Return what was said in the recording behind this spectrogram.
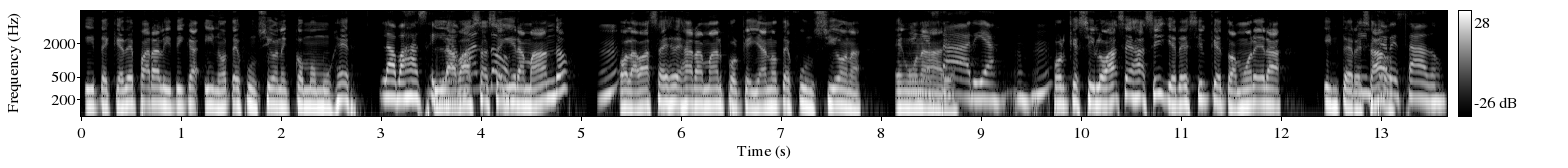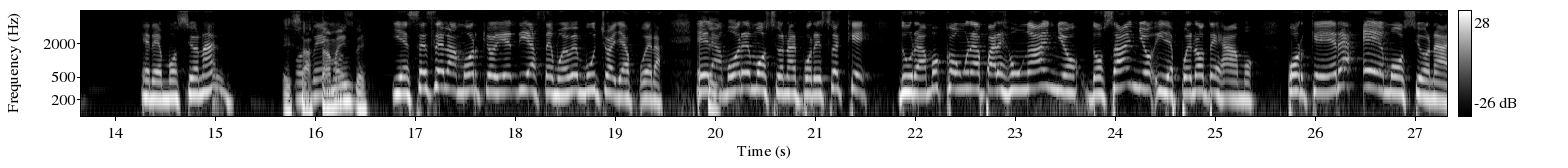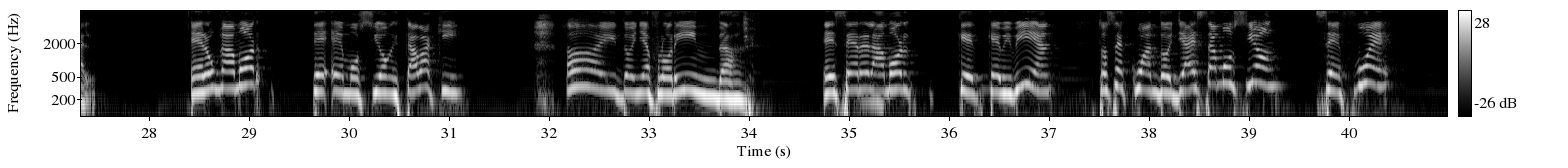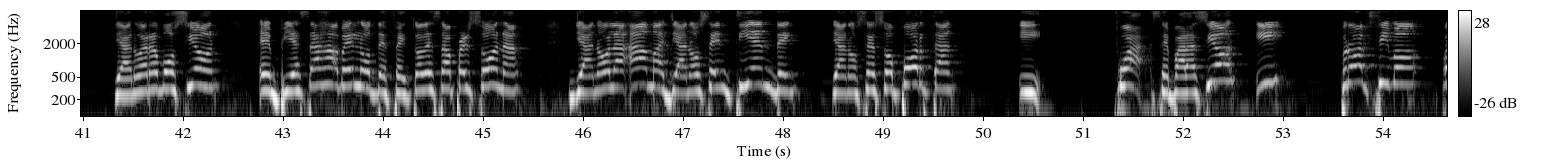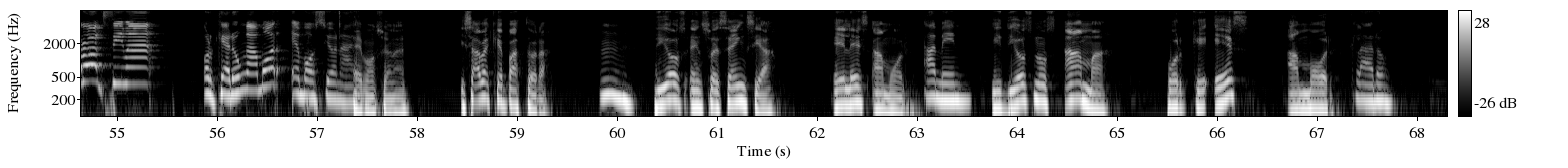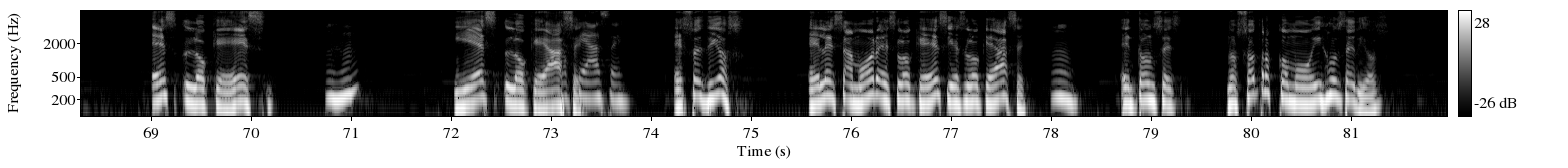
y te quede paralítica y no te funcione como mujer. La vas a seguir ¿La vas a amando seguir amando ¿Mm? o la vas a dejar amar porque ya no te funciona en, en una esa área? Porque si lo haces así, quiere decir que tu amor era interesado. interesado. Era emocional. Exactamente. Volvemos. Y ese es el amor que hoy en día se mueve mucho allá afuera. El Sí. amor emocional. Por eso es que duramos con una pareja un año, dos años y después nos dejamos. Porque era emocional. Era un amor de emoción. Estaba aquí. Ay, doña Florinda. Ese era el amor que, que vivían. Entonces, cuando ya esa emoción se fue, ya no era emoción, empiezas a ver los defectos de esa persona, ya no la amas, ya no se entienden, ya no se soportan y fue separación y próximo, próxima, porque era un amor emocional. Emocional. ¿Y sabes qué, pastora? Mm, Dios en su esencia, Él es amor. amén, Y Dios nos ama porque es amor. claro. Es lo que es y es lo que Lo hace. que hace. Eso es Dios. Él es amor, es lo que es y es lo que hace. Mm, Entonces, nosotros como hijos de Dios,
